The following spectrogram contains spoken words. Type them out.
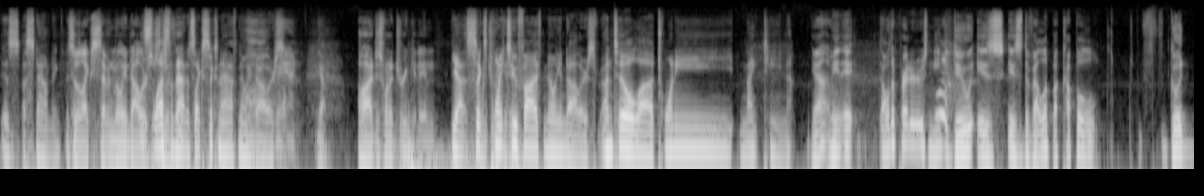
is astounding. Is it like seven million dollars? It's or less something than like that. It's like six and a half million dollars. man. Yeah. Oh, I just want to drink it in. Yeah, six point two five million dollars until uh, twenty nineteen. Yeah, I mean, it, all the Predators need to do is is develop a couple f- good,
